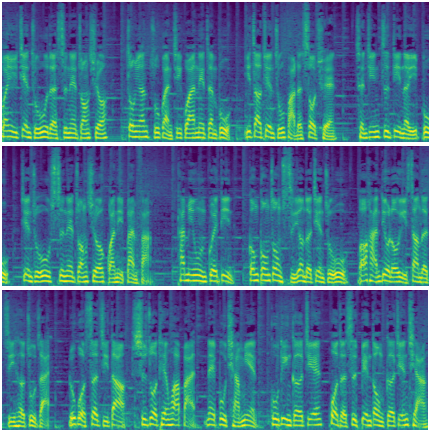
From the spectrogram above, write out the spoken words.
关于建筑物的室内装修，中央主管机关内政部依照建筑法的授权，曾经制定了一部《建筑物室内装修管理办法》。它明文规定，供公众使用的建筑物，包含六楼以上的集合住宅，如果涉及到施作天花板、内部墙面、固定隔间或者是变动隔间墙，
